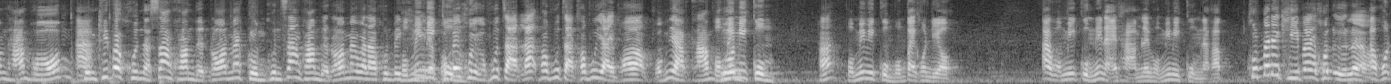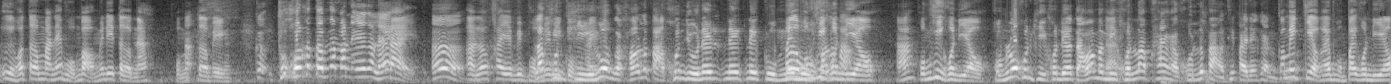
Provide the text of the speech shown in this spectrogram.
คำถามผม อะคุณคิดว่าคุณจะสร้างความเดือดร้อนไหมกลุ่มคุณสร้างความเดือดร้อนไหมเวลาคุณไปผมไม่ขี่มีเนี่ยกลุ่มไม่คุยกับผู้จัดแล้วเพราะผู้จัดเขาผู้ใหญ่พอ ผมอยากถามผมคุณไม่มีกลุ่ม ฮะผมไม่มีกลุ่มผมไปคนเดียวอ้าวผมมีกลุ่มที่ไหนถามเลยผมไม่มีกลุ่มนะครับคุณไม่ได้ขี่ไปกับคนอื่นเลยเหรออ้าวคนอื่นเขาเติมมันให้ผมเปล่าไม่ได้เติมนะ ผมเติมเอง ก็ทุกคนก็เติมน้ำมันเองกันแหละใช่ เอออ่าแล้วใครจะเป็นผมแล้วไม่คุณมีกลุ่มขี่ใครร่วมกับเขาหรือเปล่าคุณอยู่ในในในกลุ่มในเออหผมมู่ขี่ขาหครืนอปล่า เดียว ฮะ ผมขี่คนเดียว ผมรู้ว่าคุณขี่คนเดียวแต่ว่ามันมีอะคนรอบข้างกับคุณหรือเปล่าที่ไปด้วยกันก็ไม่เกี่ยวไงผมไปคนเดียว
